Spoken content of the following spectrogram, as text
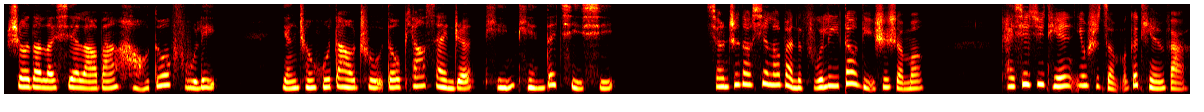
收到了谢老板好多福利。阳澄湖到处都飘散着甜甜的气息。想知道蟹老板的福利到底是什么？凯蟹巨甜又是怎么个甜法？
